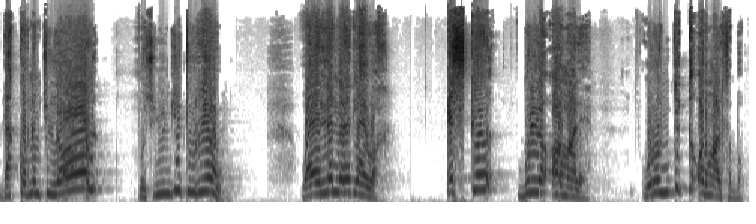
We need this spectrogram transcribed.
d'accord nañ ci lool. mooy suñu njiitu réew. waaye lenn rek lay wax. est-ce que buñ la ormalee waroo njëkk ormal sa bopp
